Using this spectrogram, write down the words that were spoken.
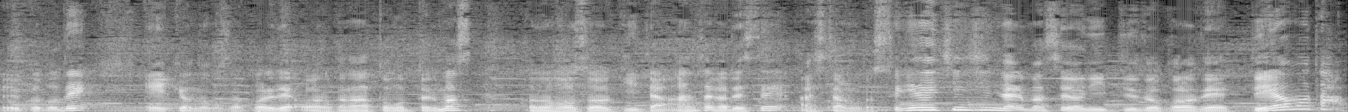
ということで、えー、今日の放送はこれで終わろうかなと思っております。この放送を聞いたあなたがですね、明日も素敵な一日になりますようにというところで、ではまた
